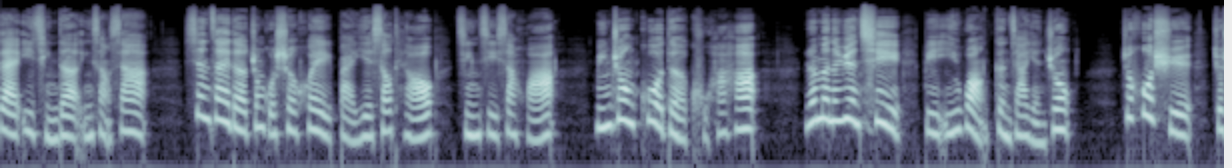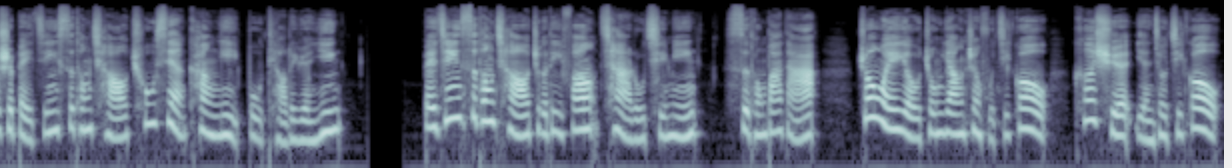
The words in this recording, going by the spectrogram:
在疫情的影响下，现在的中国社会百业萧条，经济下滑，民众过得苦哈哈，人们的怨气比以往更加严重。这或许就是北京四通桥出现抗议布条的原因。北京四通桥这个地方恰如其名，四通八达，周围有中央政府机构、科学研究机构、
